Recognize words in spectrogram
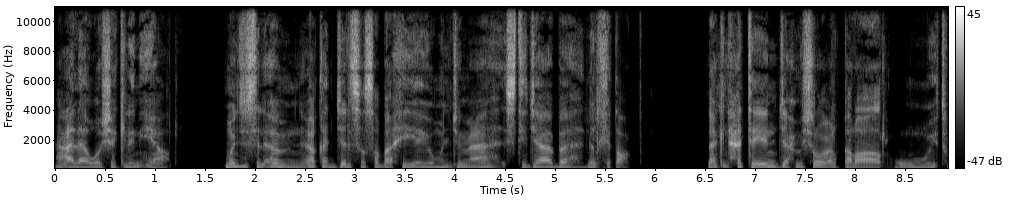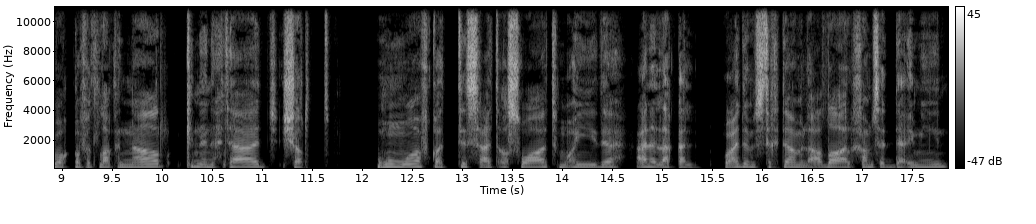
على وشك الانهيار. مجلس الأمن عقد جلسة صباحية يوم الجمعة استجابة للخطاب. لكن حتى ينجح مشروع القرار ويتوقف إطلاق النار كنا نحتاج شرط. وهو موافقة تسعة أصوات مؤيدة على الأقل وعدم استخدام الأعضاء الخمسة الدائمين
